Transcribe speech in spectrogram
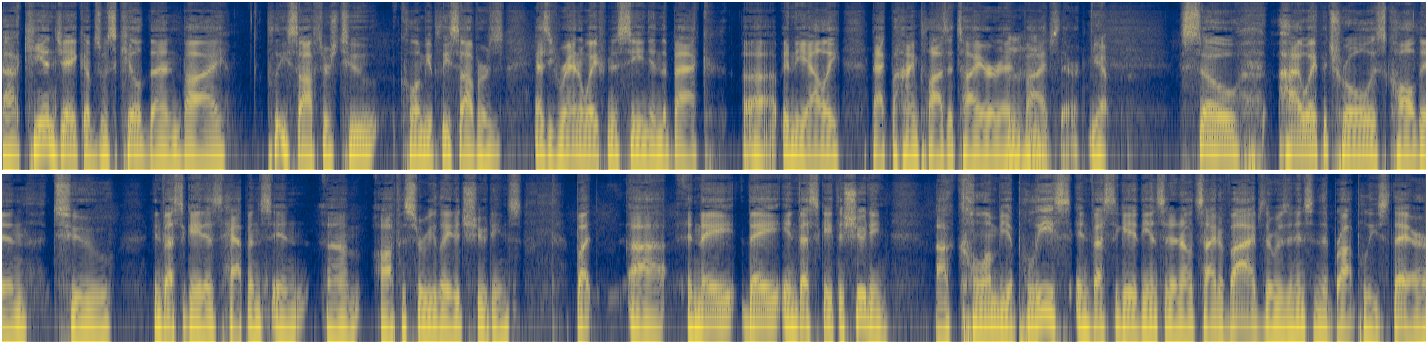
uh, Kean Jacobs was killed then by police officers, two Columbia police officers, as he ran away from the scene in the back, uh, in the alley back behind Plaza Tire and Vibes there. Yep. So Highway Patrol is called in to investigate, as happens in um, officer-related shootings. But uh, and they they investigate the shooting. Uh, Columbia Police investigated the incident outside of Vibes. There was an incident that brought police there,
